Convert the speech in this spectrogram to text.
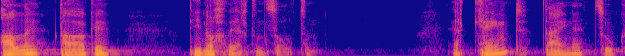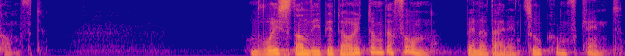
Alle Tage, die noch werden sollten. Er kennt deine Zukunft. Und wo ist dann die Bedeutung davon, wenn er deine Zukunft kennt?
